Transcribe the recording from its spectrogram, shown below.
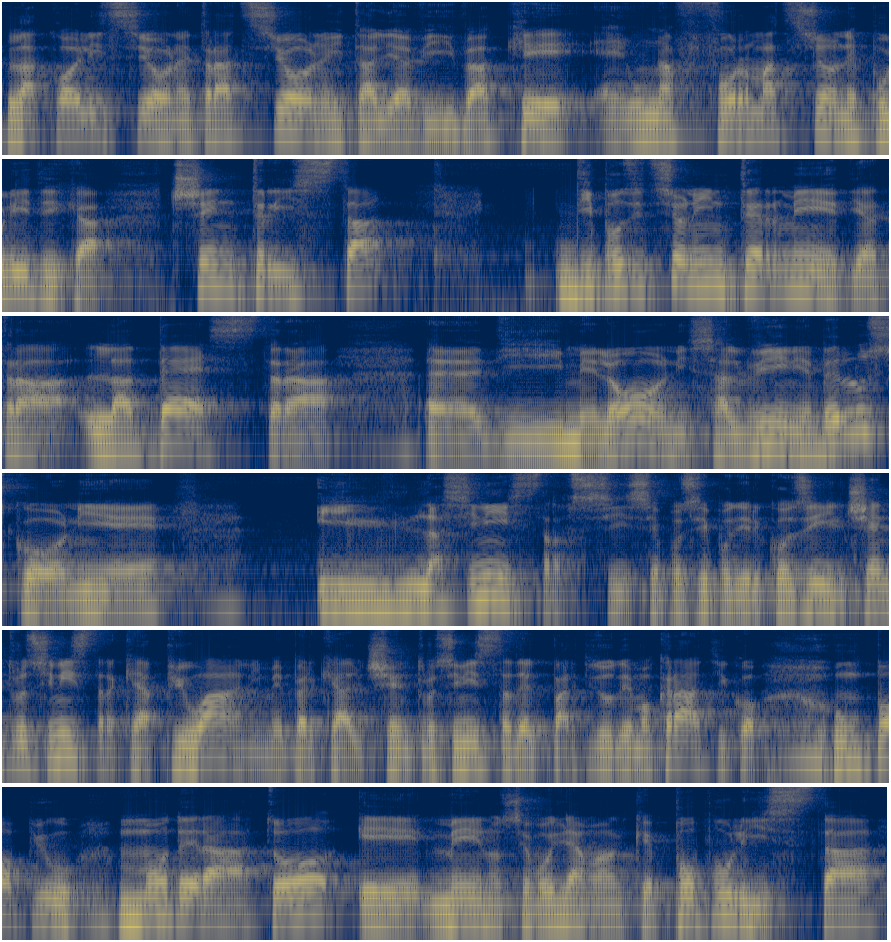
la coalizione tra Azione Italia Viva, che è una formazione politica centrista di posizione intermedia tra la destra eh, di Meloni, Salvini e Berlusconi e il, la sinistra, sì, se si può dire così, il centro-sinistra che ha più anime perché ha il centro-sinistra del Partito Democratico un po' più moderato e meno, se vogliamo, anche populista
